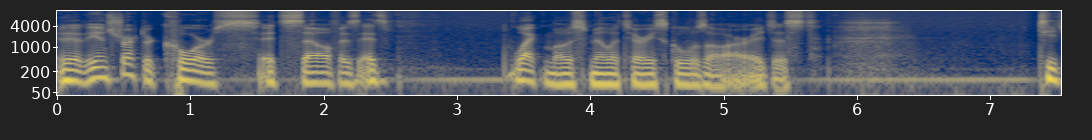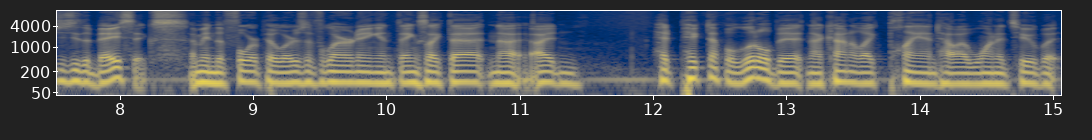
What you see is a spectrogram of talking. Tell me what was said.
uh, the instructor course itself is it's like most military schools are. It just teaches you the basics. I mean, the four pillars of learning and things like that. And I, I had picked up a little bit, and I kind of like planned how I wanted to. But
